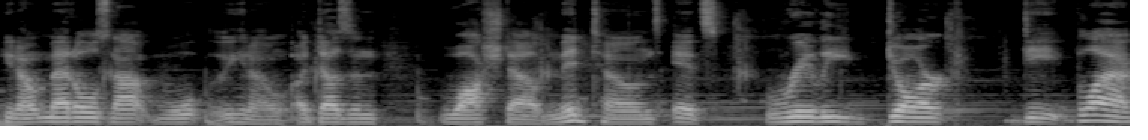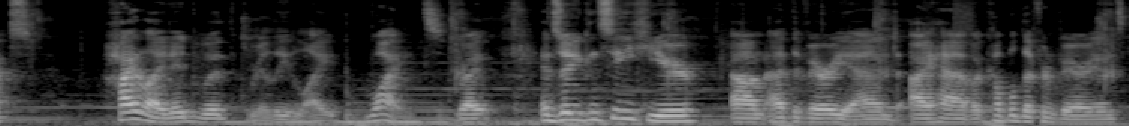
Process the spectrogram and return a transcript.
You know, metal's not, you know, a dozen washed out midtones. It's really dark, deep blacks highlighted with really light whites, right? And so you can see here um, at the very end, I have a couple different variants.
